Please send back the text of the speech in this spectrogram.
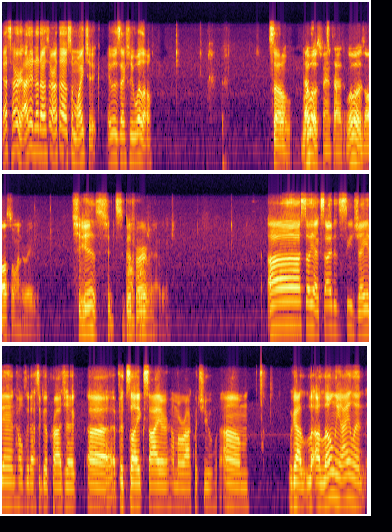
that's her. I didn't know that was her. I thought it was some white chick. It was actually Willow. So oh, So, Willow's fantastic. Willow is also underrated. she is. It's good for her. man. Uh, so yeah, excited to see Jaden. Hopefully that's a good project. Uh, if it's like Syre, I'm gonna rock with you. Um, we got L- uh, Lonely Island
